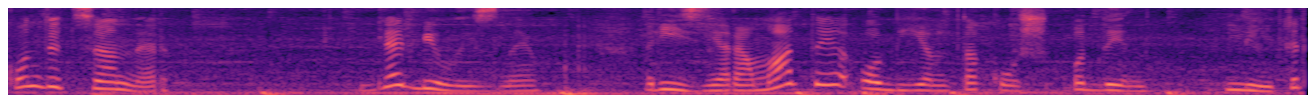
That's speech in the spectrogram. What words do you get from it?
кондиціонер для білизни. Різні аромати, об'єм також 1 літр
